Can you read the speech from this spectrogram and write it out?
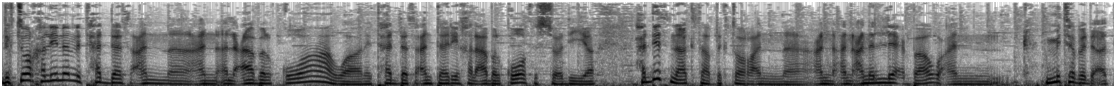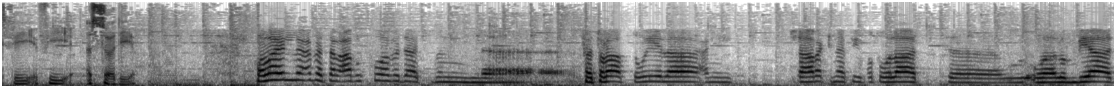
دكتور خلينا نتحدث عن عن ألعاب القوى ونتحدث عن تاريخ ألعاب القوى في السعودية. حدثنا أكثر دكتور عن عن عن, عن اللعبة وعن متى بدأت في في السعودية. والله لعبة ألعاب القوى بدأت من فترات طويلة يعني شاركنا في بطولات وأولمبياد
